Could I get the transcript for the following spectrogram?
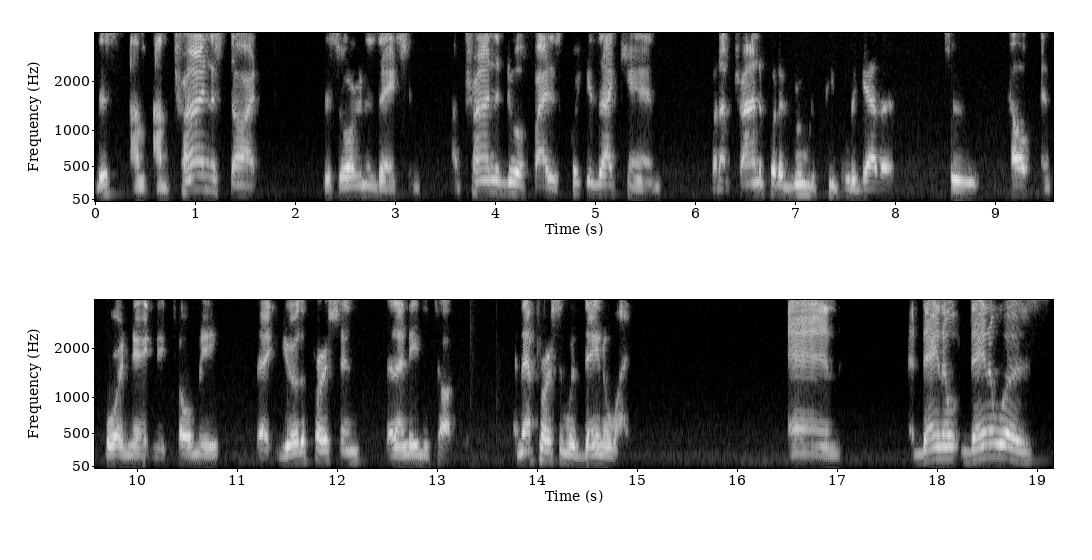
this. I'm, I'm trying to start this organization. I'm trying to do a fight as quick as I can, but I'm trying to put a group of people together to help and coordinate. And he told me that you're the person that I need to talk to. And that person was Dana White. And Dana Dana was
